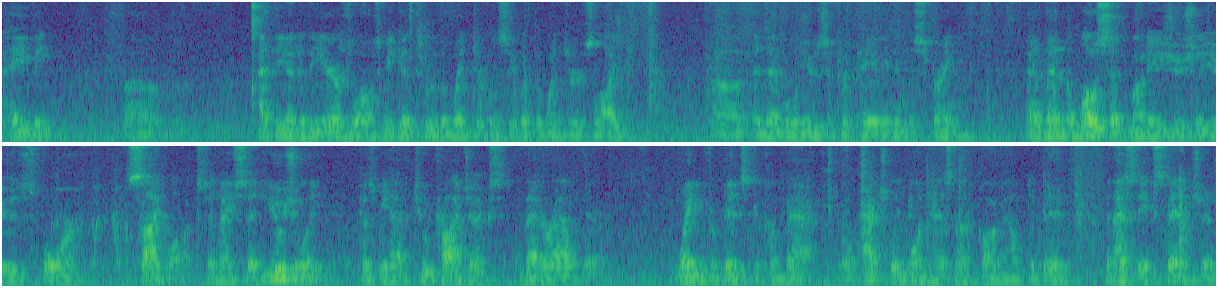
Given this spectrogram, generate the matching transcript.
paving. um, At the end of the year, as long as we get through the winter, we'll see what the winter is like. Uh, And then we'll use it for paving in the spring. And then the LoCIP money is usually used for sidewalks. And I said usually, because we have two projects that are out there, waiting for bids to come back. Well, actually, one has not gone out to bid, and that's the expansion,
